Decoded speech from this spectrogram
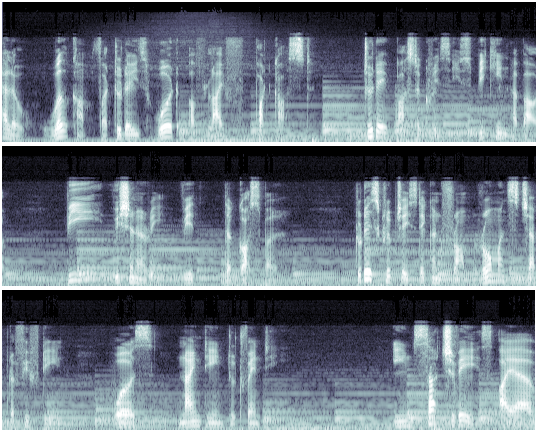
Hello, welcome for today's Word of Life podcast. Today, Pastor Chris is speaking about be visionary with the gospel. Today's scripture is taken from Romans chapter 15, verse 19 to 20. In such ways, I have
